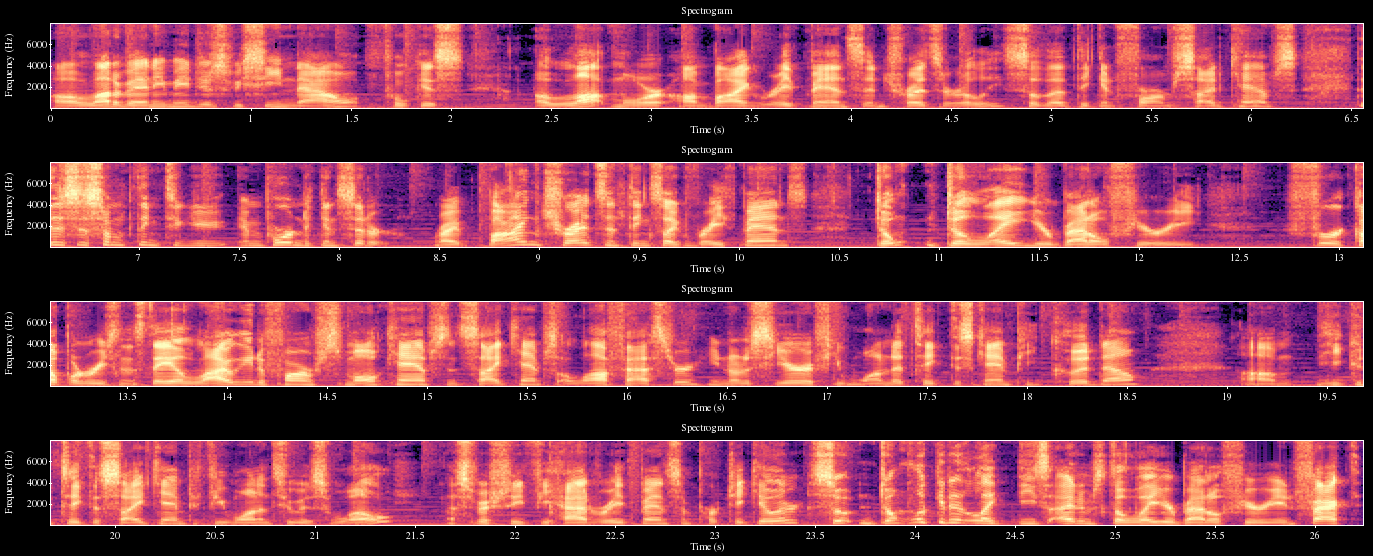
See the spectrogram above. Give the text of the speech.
A lot of anti-mages we see now focus a lot more on buying Wraith Bands and Treads early so that they can farm side camps. This is something to important to consider, right? Buying Treads and things like Wraith Bands don't delay your Battle Fury for a couple of reasons. They allow you to farm small camps and side camps a lot faster. You notice here, if he wanted to take this camp, he could now. Um, he could take the side camp if he wanted to as well, especially if you had Wraith Bands in particular. So don't look at it like these items delay your Battle Fury. In fact,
